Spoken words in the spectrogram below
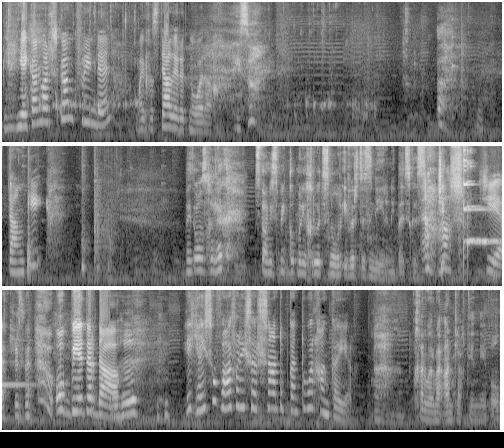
Jy kan maar skink, vriendin. My gestel het dit nodig. Hierso. Dankie. Met ons geluk staan die spietkop met die groot snor iewers tussen hier in die biskus. Cheers. Cheers. Op beter dae. Het jy sou waar vir die sersant op kantoor gaan kuier? Ah, gaan oor my aanklag teen Neville.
